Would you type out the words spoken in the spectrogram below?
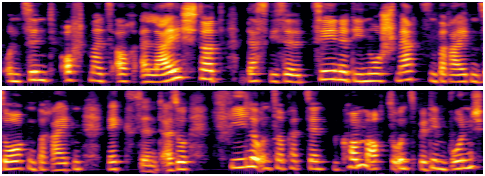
und sind oftmals auch erleichtert, dass diese Zähne, die nur Schmerzen bereiten, Sorgen bereiten, weg sind. Also viele unserer Patienten kommen auch zu uns mit dem Wunsch,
